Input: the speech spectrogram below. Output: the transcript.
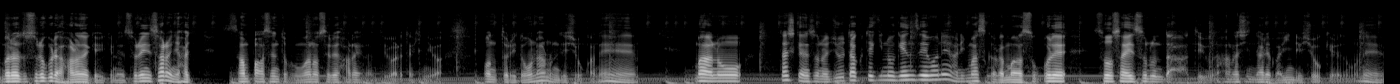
まあ、それぐらい払わなきゃいけない。それにさらに3%分上乗せで払えなんて言われた日には、本当にどうなるんでしょうかね。まあ、あの、確かにその住宅的の減税はね、ありますから、まあそこで相殺するんだという話になればいいんでしょうけれどもね。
